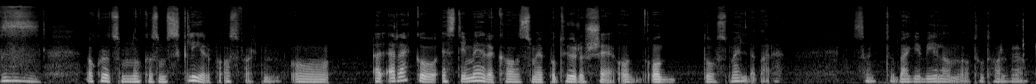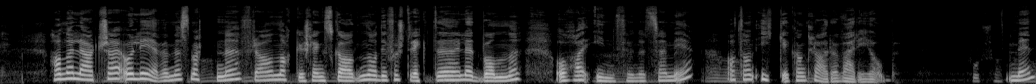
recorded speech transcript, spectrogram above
vzz, akkurat som noe som sklir på asfalten. Og jeg rekker å estimere hva som er på tur å skje, og, og da smeller det bare. Sant? Og begge bilene var totalvrak. Han har lært seg å leve med smertene fra nakkeslengskaden og de forstrekte leddbåndene, og har innfunnet seg med at han ikke kan klare å være i jobb. Men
